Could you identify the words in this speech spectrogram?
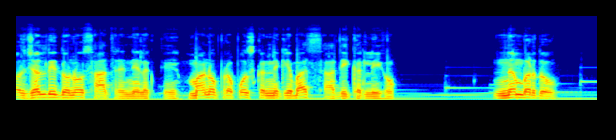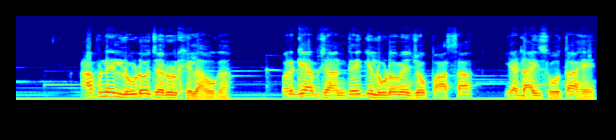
और जल्दी दोनों साथ रहने लगते हैं। मानो प्रपोज करने के बाद शादी कर ली हो। नंबर दो, आपने लूडो ज़रूर खेला होगा, पर क्या आप जानते हैं कि लूडो में जो पासा या डाइस होता है,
